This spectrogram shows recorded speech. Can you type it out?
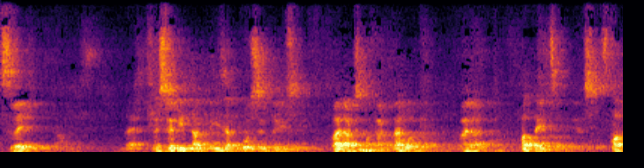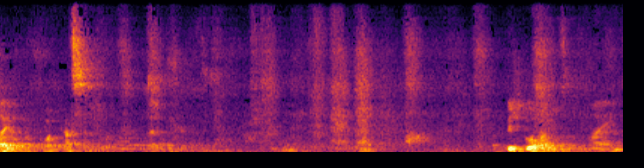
svētīti. Nē, mēs svētītā krīzē būsim nevis vairāk smagāk darot, vairāk pateicoties, slavējot par to, kas ir Viņš to maina.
